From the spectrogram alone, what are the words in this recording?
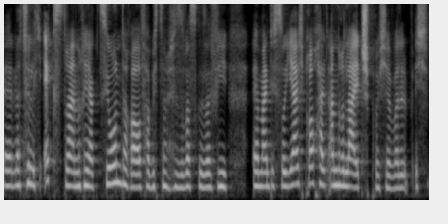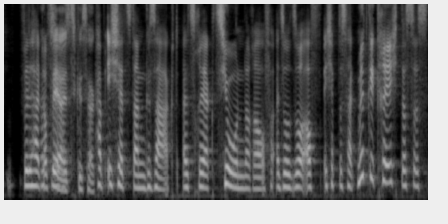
äh, natürlich extra in Reaktion darauf habe ich zum Beispiel sowas gesagt wie, äh, meinte ich so, ja, ich brauche halt andere Leitsprüche, weil ich will halt Hat auf wer sowas- jetzt gesagt? habe ich jetzt dann gesagt als Reaktion darauf. Also so auf, ich habe das halt mitgekriegt, dass es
